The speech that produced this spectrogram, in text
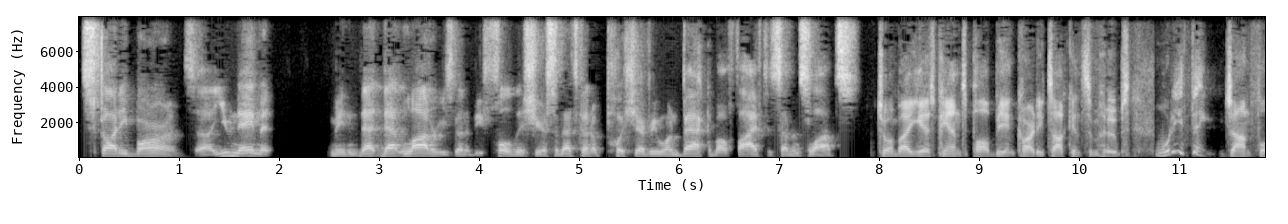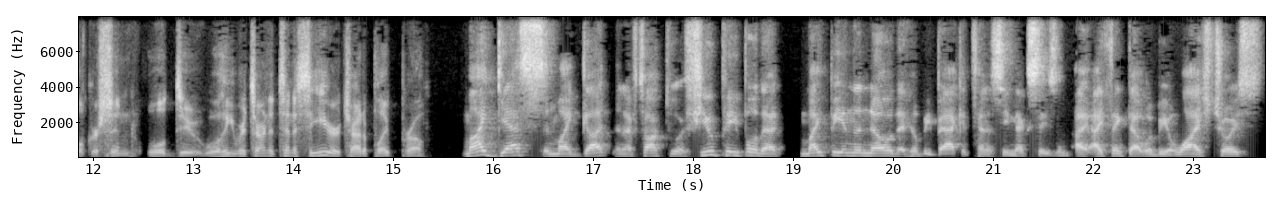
Scotty Barnes, uh, you name it. I mean, that, that lottery is going to be full this year. So that's going to push everyone back about five to seven slots joined by ESPN's Paul Biancardi talking some hoops. What do you think John Fulkerson will do? Will he return to Tennessee or try to play pro? My guess and my gut, and I've talked to a few people that might be in the know that he'll be back at Tennessee next season. I, I think that would be a wise choice.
